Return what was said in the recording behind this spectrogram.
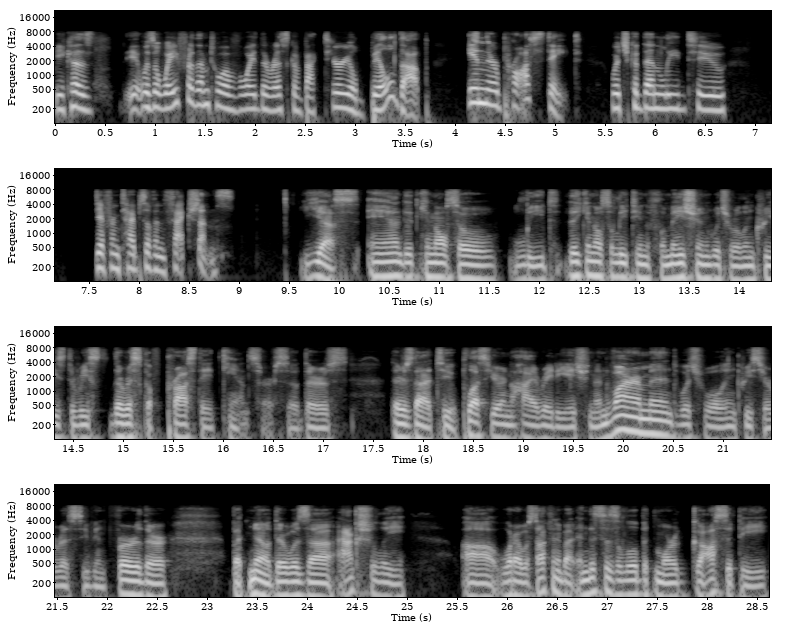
because it was a way for them to avoid the risk of bacterial buildup in their prostate, which could then lead to different types of infections. Yes, and it can also lead. They can also lead to inflammation, which will increase the risk the risk of prostate cancer. So there's there's that too. Plus, you're in a high radiation environment, which will increase your risks even further. But no, there was uh, actually uh, what I was talking about, and this is a little bit more gossipy.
